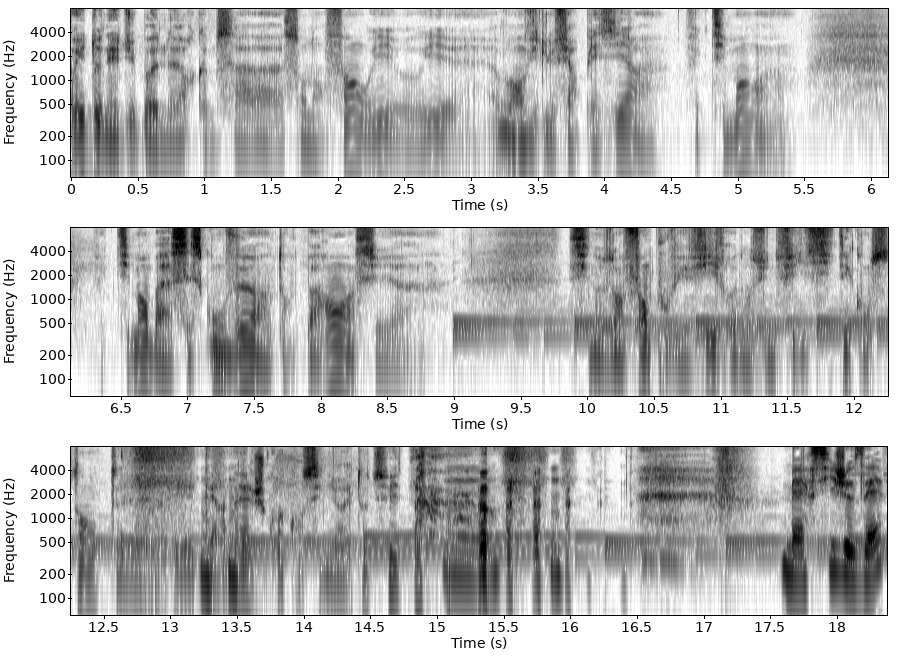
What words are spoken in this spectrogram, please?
Oui, donner du bonheur comme ça à son enfant, oui, oui, avoir envie de lui faire plaisir, effectivement. Effectivement, bah, c'est ce qu'on veut en tant que parent. Hein, si nos enfants pouvaient vivre dans une félicité constante et éternelle, je crois qu'on signerait tout de suite. Merci Joseph.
